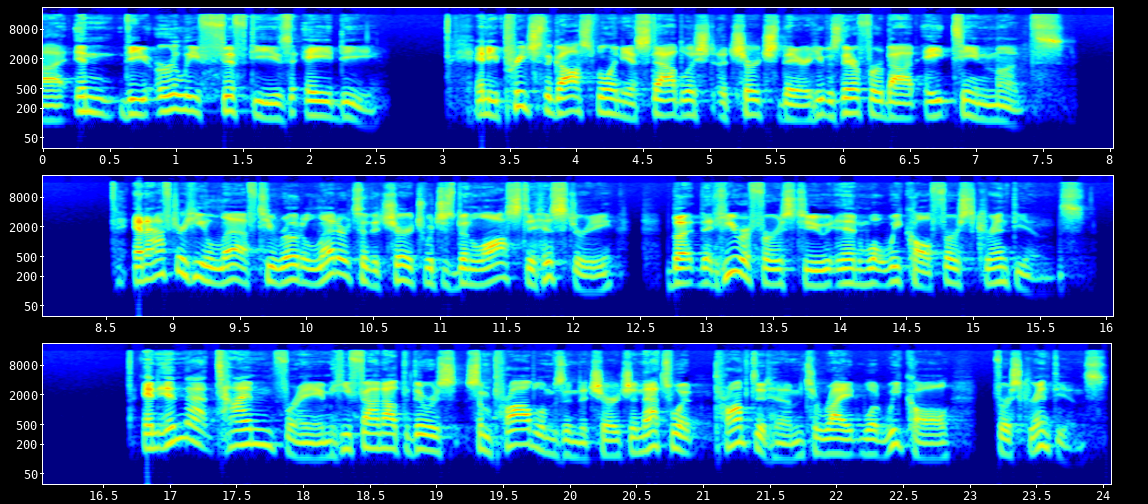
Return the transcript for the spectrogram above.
uh, in the early 50s AD. And he preached the gospel and he established a church there. He was there for about 18 months. And after he left, he wrote a letter to the church, which has been lost to history, but that he refers to in what we call First Corinthians. And in that time frame, he found out that there was some problems in the church, and that's what prompted him to write what we call 1 Corinthians.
